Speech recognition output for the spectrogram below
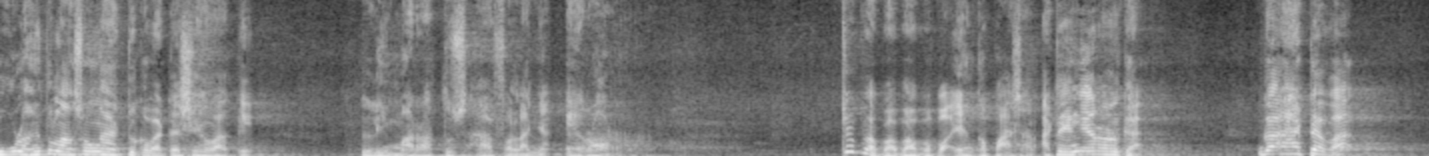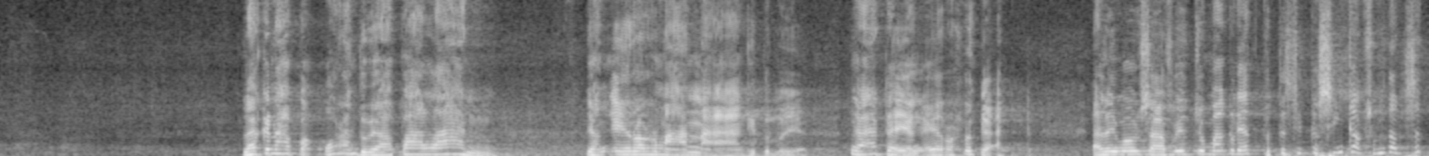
Pulang itu langsung ngadu kepada Syekh Waki. 500 hafalannya error. Coba bapak-bapak yang ke pasar, ada yang error gak? Gak ada pak. Lah kenapa? Orang tuh hafalan. Yang error mana gitu loh ya. Gak ada yang error gak ada. Al Imam Syafi'i cuma lihat betisnya kesingkap sebentar set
